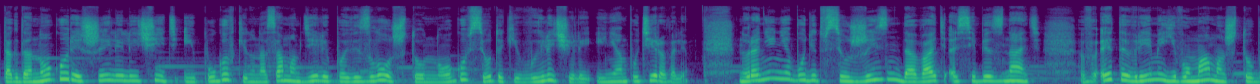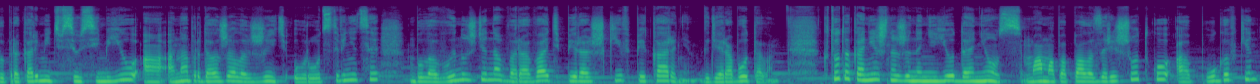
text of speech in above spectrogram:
Тогда ногу решили лечить, и Пуговкину на самом деле повезло, что ногу все-таки вылечили и не ампутировали. Но ранение будет всю жизнь давать о себе знать. В это время его мама, чтобы прокормить всю семью, а она продолжала жить у родственницы, была вынуждена воровать пирожки в пекарне, где работала. Кто-то, конечно же, на нее донес. Мама попала за решетку, а Пуговкин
